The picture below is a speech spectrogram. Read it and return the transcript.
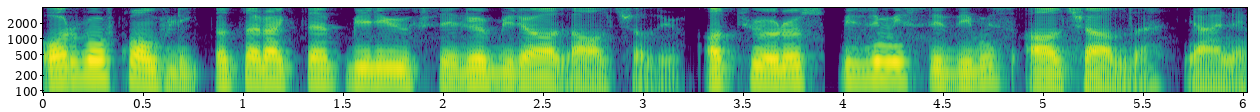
Orb of Conflict atarak da biri yükseliyor biri al- alçalıyor. Atıyoruz. Bizim istediğimiz alçaldı. Yani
